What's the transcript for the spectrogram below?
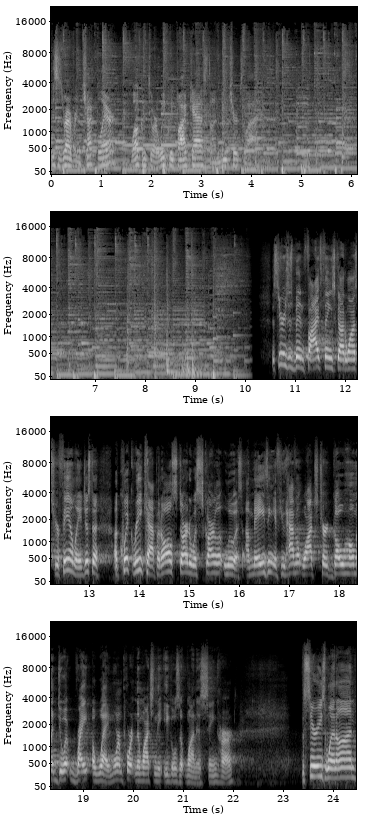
This is Reverend Chuck Blair. Welcome to our weekly podcast on New Church Live. The series has been Five Things God Wants for Your Family. And just a, a quick recap, it all started with Scarlett Lewis. Amazing. If you haven't watched her, go home and do it right away. More important than watching the Eagles at one is seeing her. The series went on.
